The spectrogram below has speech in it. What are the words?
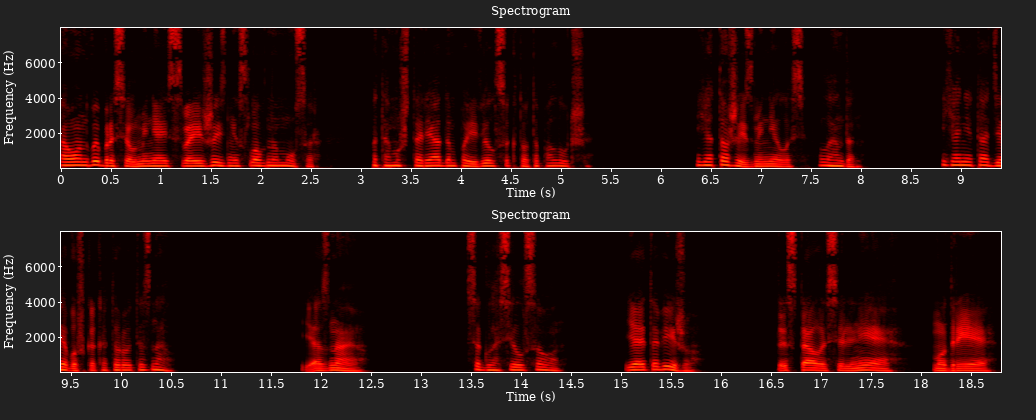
а он выбросил меня из своей жизни словно мусор, потому что рядом появился кто-то получше. Я тоже изменилась, Лэндон. Я не та девушка, которую ты знал. Я знаю. Согласился он. Я это вижу. Ты стала сильнее, мудрее,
